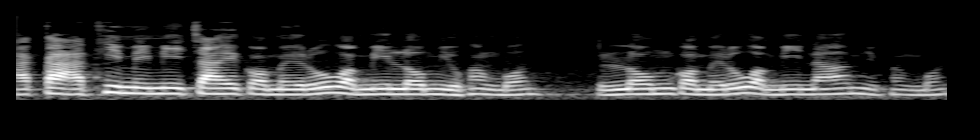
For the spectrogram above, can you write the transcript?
อากาศที่ไม่มีใจก็ไม่รู้ว่ามีลมอยู่ข้างบน ลมก็ไม่รู้ว่ามีน้ำอยู่ข้างบน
